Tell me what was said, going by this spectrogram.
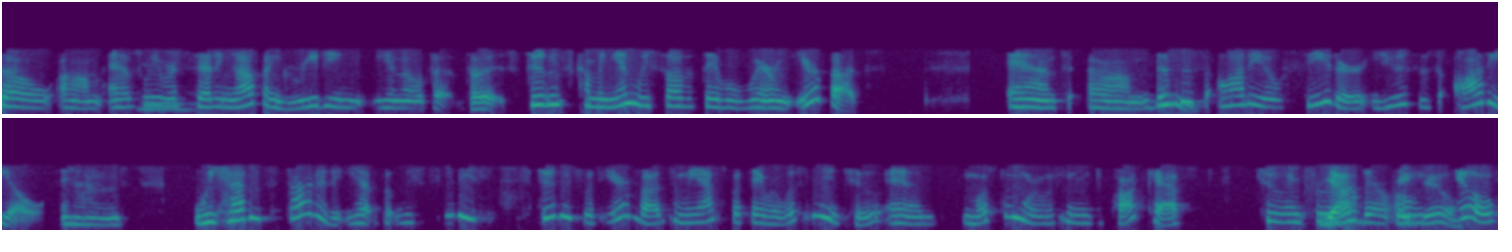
So um, as we were mm. setting up and greeting, you know, the, the students coming in, we saw that they were wearing earbuds. And um, business mm. audio theater uses audio, and we hadn't started it yet, but we see these students with earbuds, and we asked what they were listening to, and most of them were listening to podcasts to improve yeah, their own do. skills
